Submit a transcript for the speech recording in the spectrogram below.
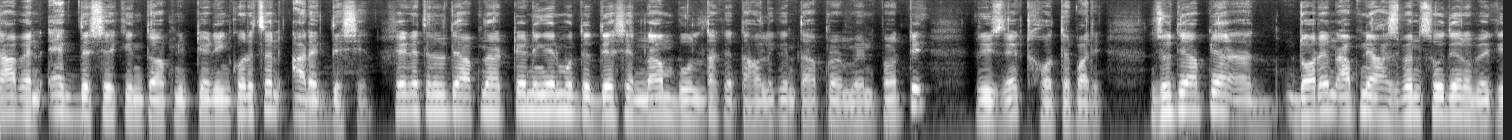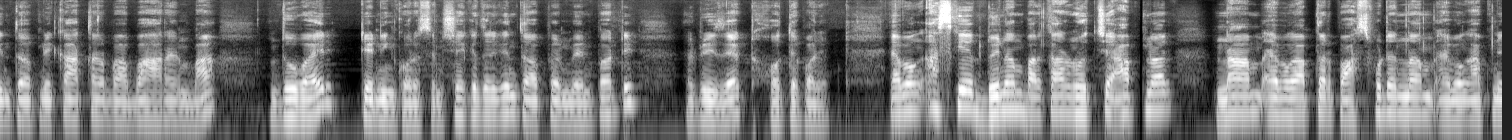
যাবেন এক দেশে, কিন্তু আপনি ট্রেনিং করেছেন আরেক দেশে। সেক্ষেত্রে যদি আপনার ট্রেনিংয়ের মধ্যে দেশের নাম ভুল থাকে, তাহলে কিন্তু আপনার মেন পাওয়ারটি রিজেক্ট হতে পারে। যদি আপনি ধরেন আপনি আসবেন সৌদি আরবে, কিন্তু আপনি কাতার বা বাহারেন বা দুবাইয়ের ট্রেনিং করেছেন, সেক্ষেত্রে কিন্তু আপনার মেন পাওয়ারটি রিজেক্ট হতে পারে। এবং আজকে দুই নাম্বার কারণ হচ্ছে আপনার নাম এবং আপনার পাসপোর্টের নাম এবং আপনি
